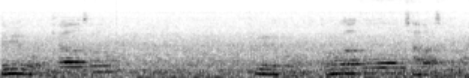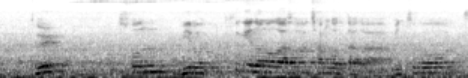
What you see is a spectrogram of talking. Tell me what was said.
들고 펴서 들고 넘어가고 잡아서 둘손 위로 크게 넘어가서 잠궜다가 밑으로 쭉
